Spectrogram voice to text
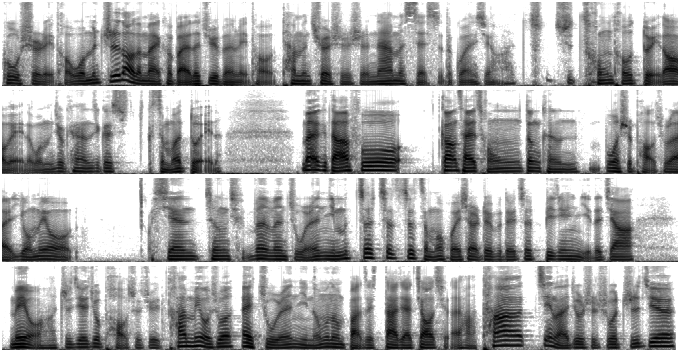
故事里头，我们知道的麦克白的剧本里头，他们确实是 nemesis 的关系啊，是从头怼到尾的。我们就看这个怎么怼的。麦克达夫刚才从邓肯卧室跑出来，有没有先争取问问主人，你们这这这怎么回事，对不对？这毕竟你的家。没有啊，直接就跑出去。他没有说：“哎，主人，你能不能把这大家叫起来？”哈，他进来就是说，直接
